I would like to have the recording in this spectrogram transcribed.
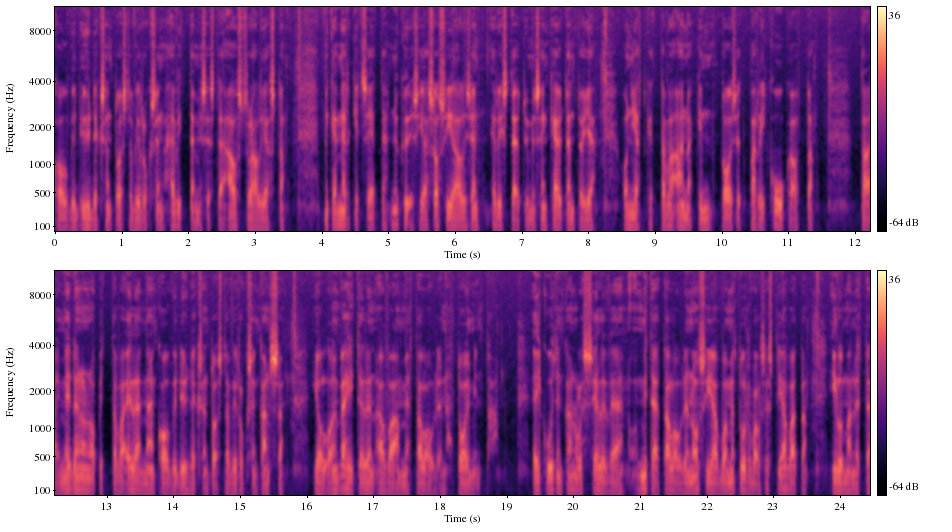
COVID-19-viruksen hävittämisestä Australiasta, mikä merkitsee, että nykyisiä sosiaalisen eristäytymisen käytäntöjä on jatkettava ainakin toiset pari kuukautta, tai meidän on opittava elämään COVID-19-viruksen kanssa, jolloin vähitellen avaamme talouden toimintaa. Ei kuitenkaan ole selvää, mitä talouden osia voimme turvallisesti avata ilman, että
